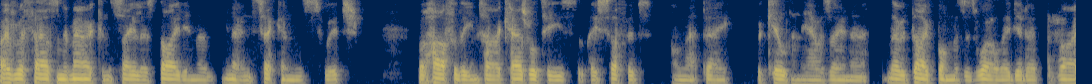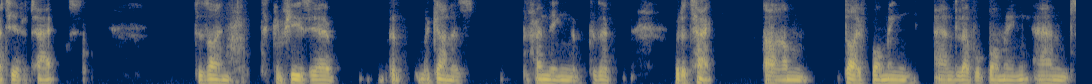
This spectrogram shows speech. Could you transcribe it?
over a thousand American sailors died in the you know in seconds, which were half of the entire casualties that they suffered on that day were killed in the Arizona. They were dive bombers as well. They did a, variety of attacks designed to confuse the air, the, the gunners defending because they would attack um, dive bombing and level bombing and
